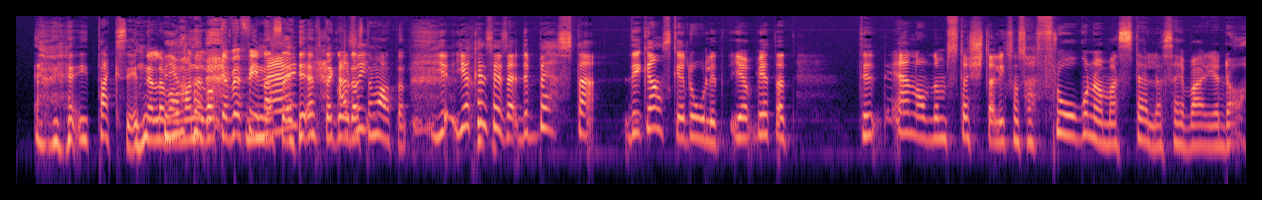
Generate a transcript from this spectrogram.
i taxin eller var Ja. man nu råkar befinna Nej, sig efter godaste alltså, maten. Jag, jag kan säga så här, det bästa, det är ganska roligt. Jag vet att det är en av de största liksom, så här, frågorna man ställer sig varje dag.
